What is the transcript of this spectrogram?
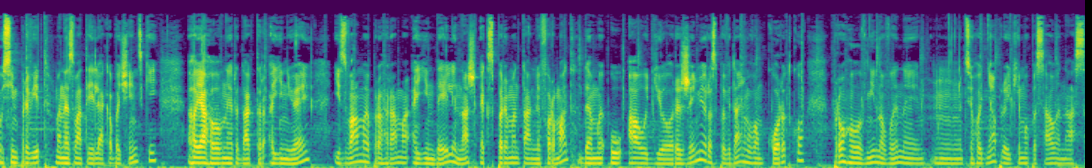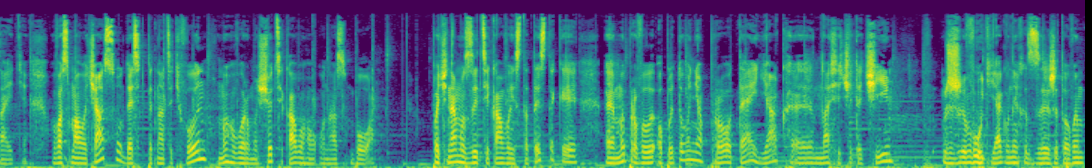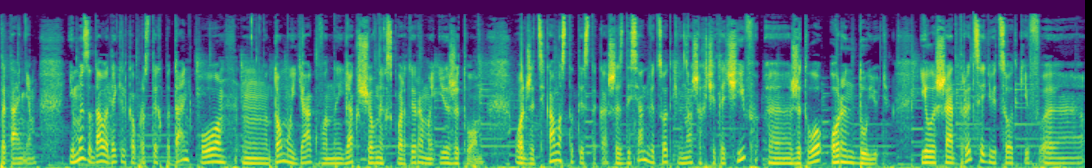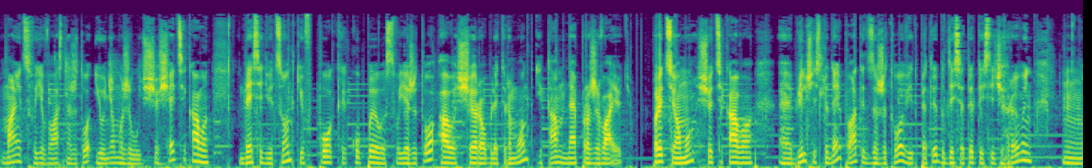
Усім привіт! Мене звати Ілля Кабачинський, я головний редактор AIN.UA, і з вами програма AIN Daily, наш експериментальний формат, де ми у аудіорежимі розповідаємо вам коротко про головні новини цього дня, про які ми писали на сайті. У вас мало часу, 10-15 хвилин. Ми говоримо, що цікавого у нас було. Почнемо з цікавої статистики. Е, ми провели опитування про те, як е, наші читачі живуть, як в них з житловим питанням. І ми задали декілька простих питань по тому, як вони, як що в них з квартирами і житлом. Отже, цікава статистика: 60% наших читачів е, житло орендують, і лише 30% е, мають своє власне житло і у ньому живуть. Що ще цікаво, 10% поки купили своє житло, але ще роблять ремонт і там не проживають. При цьому, що цікаво, е, більшість людей платить за житло від 5 до 10 тисяч гривень.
